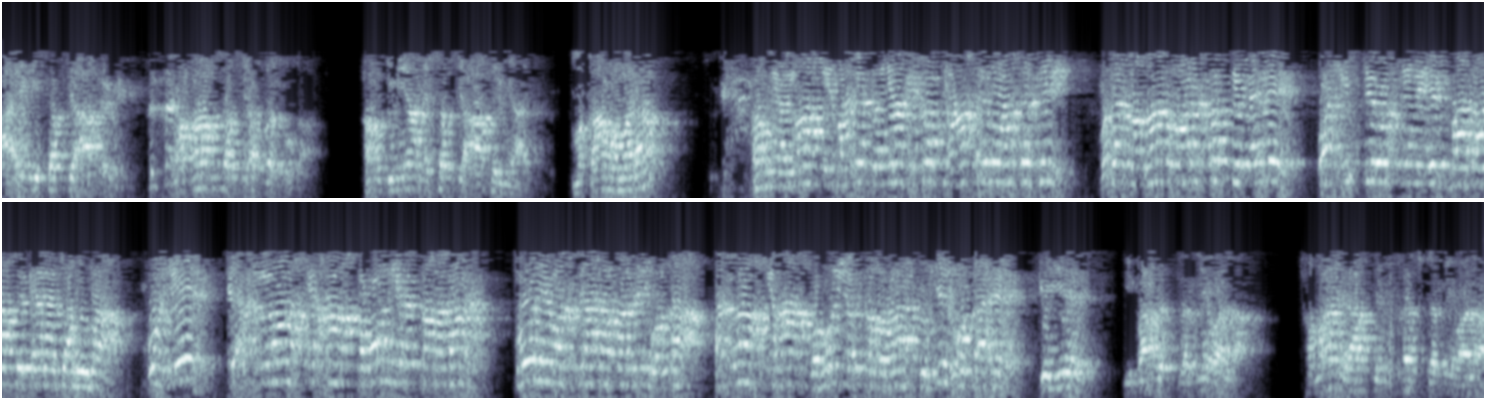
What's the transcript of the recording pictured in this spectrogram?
آئے گی سب سے آخر میں، مقام سب سے افضل ہوگا۔ ہم دنیا میں سب سے آخر میں آئے۔ مقام ہمارا، ہم نے اللہ کی عبادت دنیا کے سب کے آخر میں آ کر مگر مکان ہمارا سب سے پہلے۔ اور اس کی روشنی میں ایک بات آپ سے کہنا چاہوں گا۔ وہ یہ کہ اللہ کے یہاں قبولیت کا مدار تھوڑے وقت زیادہ پر نہیں ہوتا۔ اللہ کے یہاں قبولیت کا مدار تو یہ ہوتا ہے کہ یہ عبادت کرنے والا ہمارے راستے میں خرچ کرنے والا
